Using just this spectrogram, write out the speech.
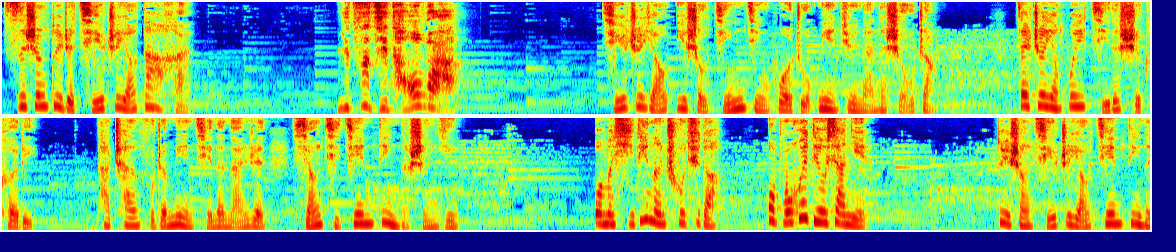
嘶声对着齐之遥大喊：“你自己逃吧！”齐之遥一手紧紧握住面具男的手掌，在这样危急的时刻里，他搀扶着面前的男人，响起坚定的声音：“我们一定能出去的，我不会丢下你。”对上齐之遥坚定的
